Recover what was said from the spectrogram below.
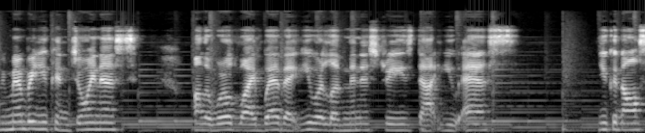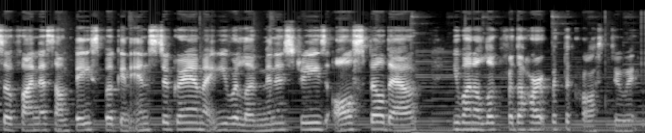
Remember, you can join us on the World Wide Web at yourloveministries.us. You can also find us on Facebook and Instagram at You Are Love Ministries, all spelled out. You want to look for the heart with the cross through it.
